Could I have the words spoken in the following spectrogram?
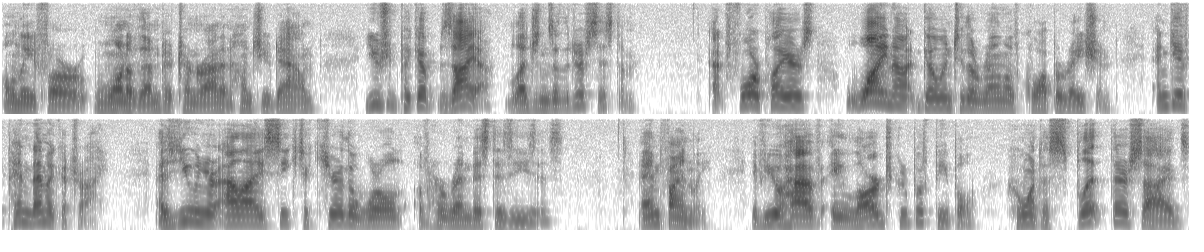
only for one of them to turn around and hunt you down, you should pick up Xia, Legends of the Drift System. At four players, why not go into the realm of cooperation and give Pandemic a try, as you and your allies seek to cure the world of horrendous diseases? And finally, if you have a large group of people who want to split their sides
